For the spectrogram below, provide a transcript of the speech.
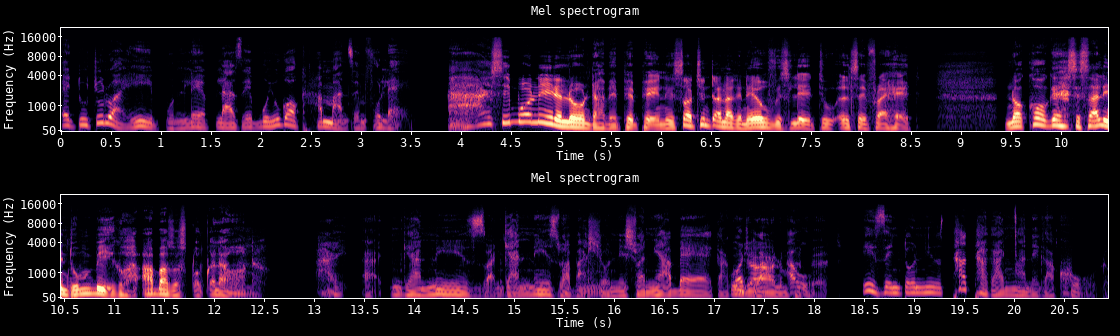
edutshulwa yibhuni leplaza ebuya ukokha amanzi emfuleni Hayi sibonile lo ndaba ephepheni sathintana ke nehhovisi lethu Elsa Fryhead. Nokho ke sisalinda umbiko abazosiqoqela wona. hayi hayi, ngiyanizwa ngiyanizwa bahlonishwa niyabeka Kunjalo awu, mphephethe. izinto nizithatha kancane kakhulu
